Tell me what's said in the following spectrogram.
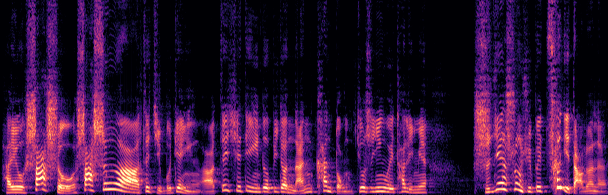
还有《杀手》《杀生》啊这几部电影啊，这些电影都比较难看懂，就是因为它里面时间顺序被彻底打乱了，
